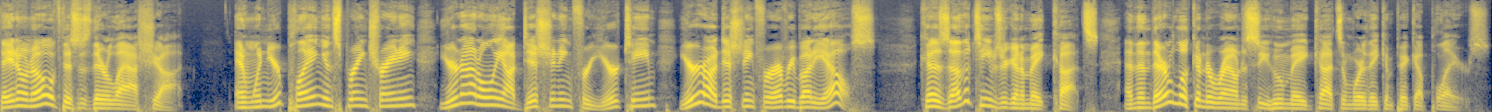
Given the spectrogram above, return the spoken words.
They don't know if this is their last shot. And when you're playing in spring training, you're not only auditioning for your team, you're auditioning for everybody else. Because other teams are going to make cuts. And then they're looking around to see who made cuts and where they can pick up players.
